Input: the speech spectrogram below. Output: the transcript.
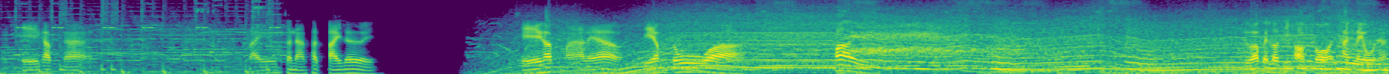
โอเคครับนะไปสนามถัดไปเลยโอเคครับมาแล้วเตรียมตัวไปถือว่าเป็นรถที่ออกตัวค่อนข้างเร็วนะ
